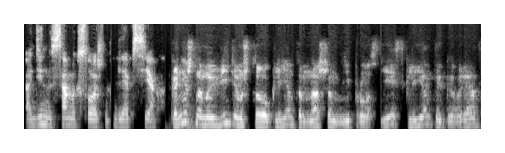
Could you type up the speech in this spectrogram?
один из самых сложных для всех? Конечно, мы видим, что клиентам нашим непросто. Есть клиенты, говорят,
